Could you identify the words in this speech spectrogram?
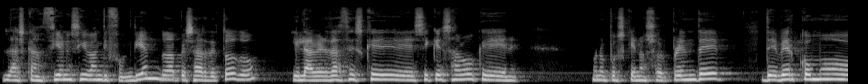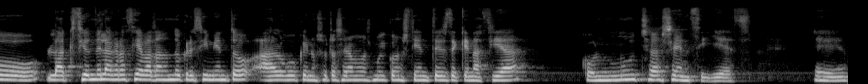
Las canciones se iban difundiendo a pesar de todo, y la verdad es que sí que es algo que, bueno, pues que nos sorprende de ver cómo la acción de la gracia va dando crecimiento a algo que nosotros éramos muy conscientes de que nacía con mucha sencillez. Eh,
